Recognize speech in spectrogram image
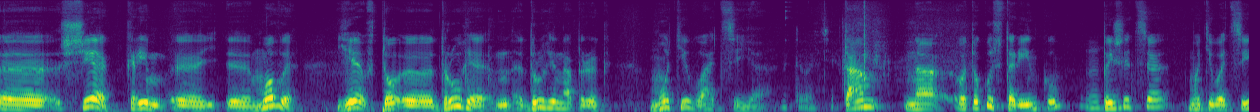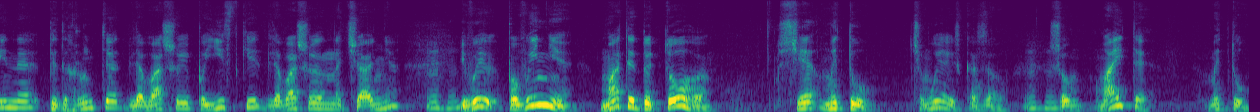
е, ще крім е, е, мови, є в то, друге, другий напрямок мотивація. Мотивація. Там на отаку сторінку Мгм. пишеться мотиваційне підґрунтя для вашої поїздки, для вашого навчання. Мгм. І ви повинні мати до того ще мету. Чому я і сказав? Мгм. що майте мету,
